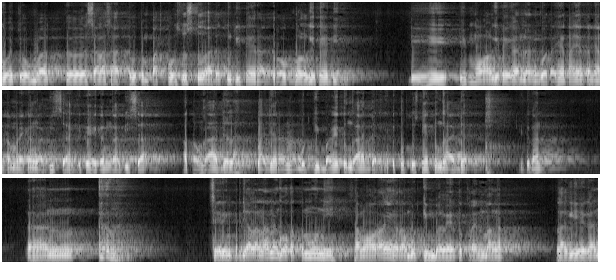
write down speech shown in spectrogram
gue coba ke salah satu tempat kursus tuh ada tuh di daerah Grogol gitu ya di di di mall gitu ya kan dan gue tanya-tanya ternyata mereka nggak bisa gitu ya kan nggak bisa. Atau nggak ada lah pelajaran rambut gimbal itu nggak ada gitu kursusnya itu nggak ada gitu kan. Dan sering perjalanan gue ketemu nih sama orang yang rambut gimbalnya itu keren banget lagi ya kan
